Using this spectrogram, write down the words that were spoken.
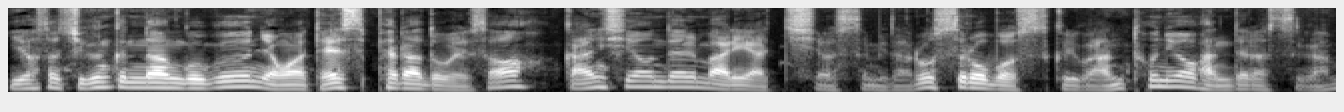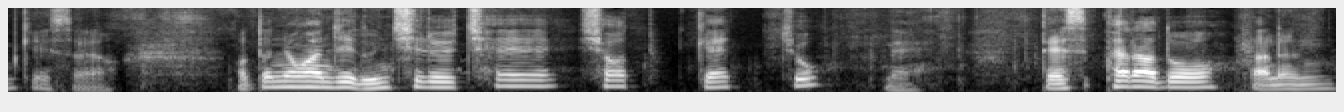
이어서 지금 끝난 곡은 영화 데스페라도에서 Canción del Mariachi였습니다. 로스 로보스 그리고 안토니오 반데라스가 함께 했어요. 어떤 영화인지 눈치를 채셨겠죠? 네. 데스페라도라는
